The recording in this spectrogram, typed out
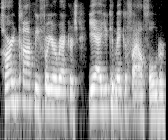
hard copy for your records. Yeah, you can make a file folder,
